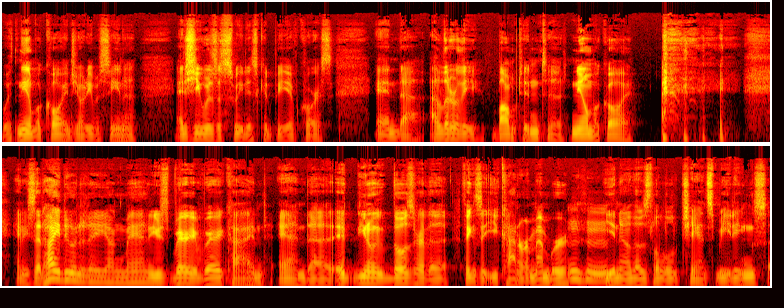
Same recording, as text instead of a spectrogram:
with Neal McCoy and Jo Dee Messina, and she was as sweet as could be, of course. And uh, I literally bumped into Neal McCoy, and he said, "How you doing today, young man?" And he was very very kind, and uh, it you know those are the things that you kind of remember, Mm-hmm. you know, those little chance meetings.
